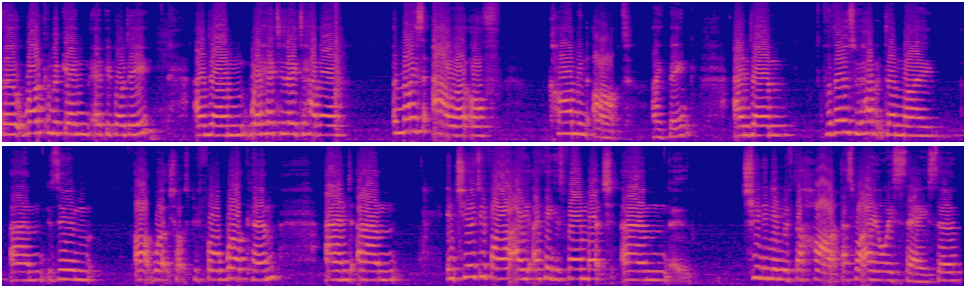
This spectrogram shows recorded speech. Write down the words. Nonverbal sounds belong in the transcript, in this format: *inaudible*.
So welcome again, everybody. And um, we're here today to have a, a nice hour of calming art, I think. And um, for those who haven't done my um, Zoom art workshops before, welcome. And um, intuitive art, I, I, think, is very much um, tuning in with the heart. That's what I always say. So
